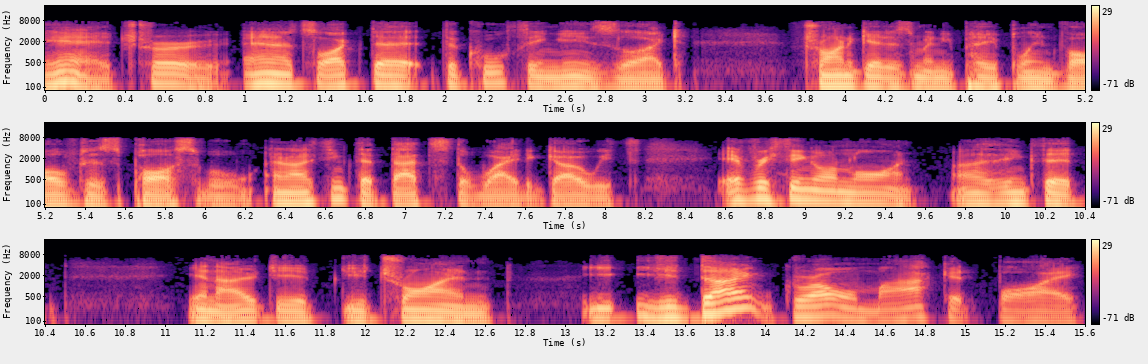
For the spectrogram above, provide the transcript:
Yeah, true. And it's like the the cool thing is like trying to get as many people involved as possible. And I think that that's the way to go with everything online. I think that you know you you try and you, you don't grow a market by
